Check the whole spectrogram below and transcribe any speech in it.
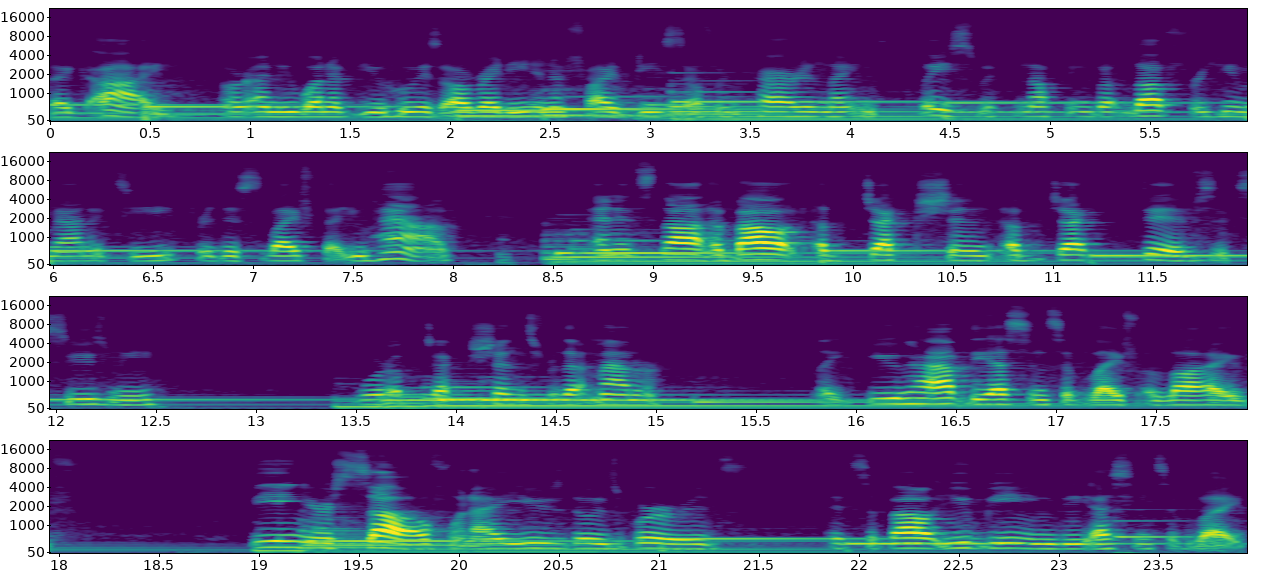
like I, or any one of you who is already in a 5D self empowered, enlightened place with nothing but love for humanity, for this life that you have. And it's not about objection, objectives, excuse me, or objections for that matter. Like you have the essence of life alive. Being yourself, when I use those words, it's about you being the essence of life.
